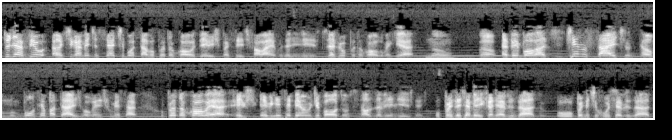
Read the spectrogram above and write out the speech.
tu já viu, antigamente o 7 botava o protocolo deles pra eles falarem com os alienígenas. Tu já viu o protocolo, como é que é? Não. Não. É bem bolado. Tinha no site há um bom tempo atrás, quando a gente começar. O protocolo é, eles, eles receberam de volta um sinal dos alienígenas. O presidente americano é avisado. O presidente russo é avisado.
